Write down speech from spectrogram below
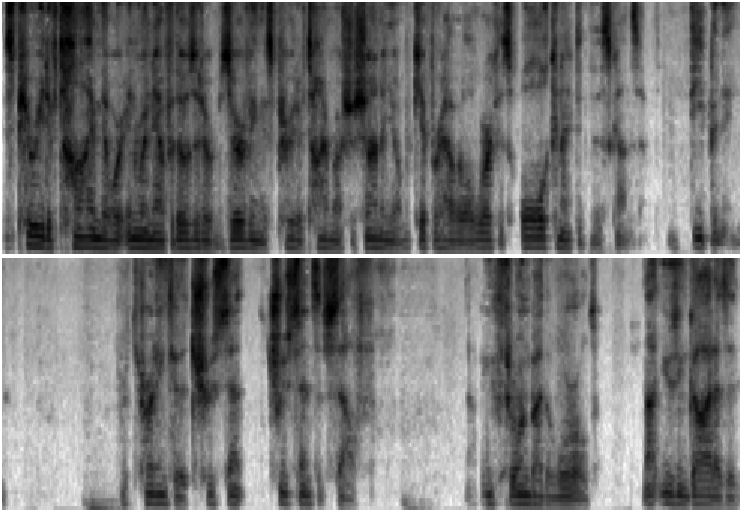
This period of time that we're in right now, for those that are observing this period of time, Rosh Hashanah, Yom Kippur, how it all works, it's all connected to this concept. Deepening, returning to the true sense, true sense of self, not being thrown by the world, not using God as a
